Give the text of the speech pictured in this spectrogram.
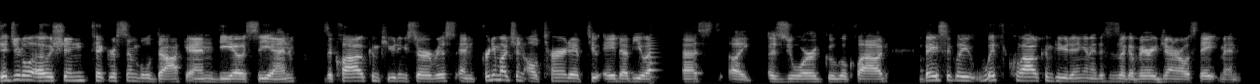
DigitalOcean, ticker symbol DocN, D-O-C-N, is a cloud computing service and pretty much an alternative to AWS, like Azure, Google Cloud. Basically, with cloud computing, and this is like a very general statement,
